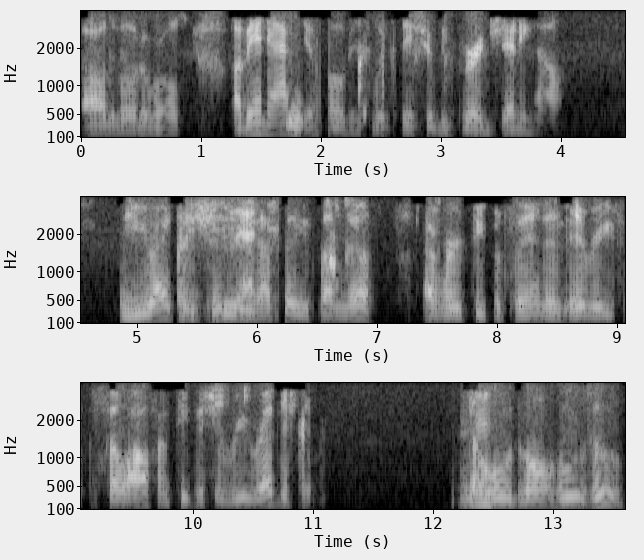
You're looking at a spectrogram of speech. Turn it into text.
all the voter rolls of inactive voters, which they should be purged anyhow. You're right. They should be. that. I'll tell you something else. I've heard people saying that every so often people should re-register. You know mm-hmm. who's going, who's who,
